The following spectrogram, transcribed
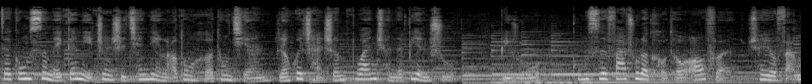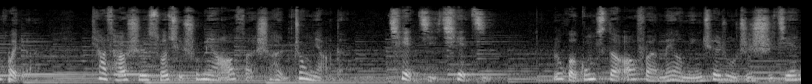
在公司没跟你正式签订劳动合同前，仍会产生不安全的变数，比如公司发出了口头 offer 却又反悔了。跳槽时索取书面 offer 是很重要的，切记切记。如果公司的 offer 没有明确入职时间，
